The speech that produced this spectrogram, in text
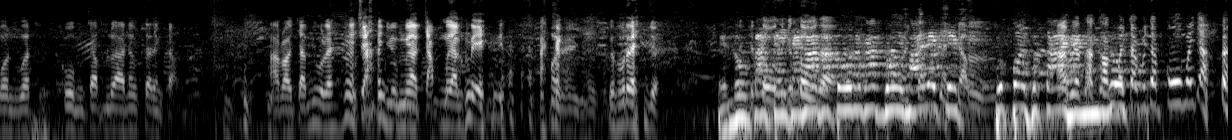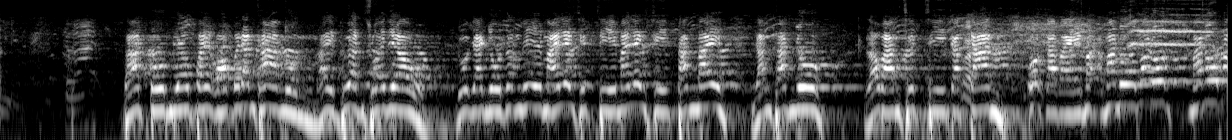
บนวัดกุมจับเรือนึกจะได้กลับอ่าเราจับอยู่เลยจับอยู่เมียจับเมืองนี่ก็เร่งอยู่ เป็นลูกตั้งเตะจากหน้าประตูนะครับ โดยหมายเลขเจ็ดซุปเปอร์สตาร์อ่าแห่เมียงทักลูไม่กจับไม่จับกูไม่จับซาตูมเดียวไปออกไปด้านข้างนุ่น ให้เพื่อนสวยเดียวดูยังอยู่ตรงนี้หมายเลขสิบสี่หมายเลขสี่ทันไหมยังทันอยู่ ระหว่างสิบสี่กับการโอ้กลับไปมามาดูมาดูมาดูไป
